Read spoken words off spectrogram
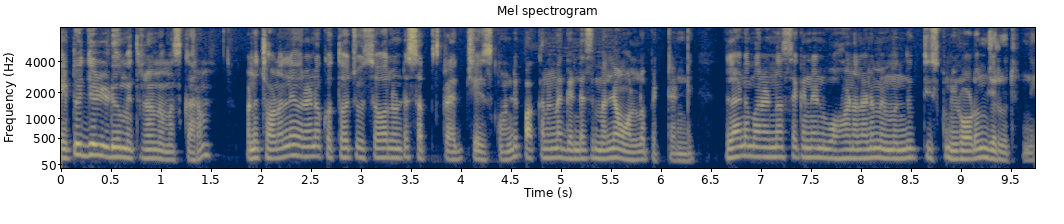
ఏ టు జెడ్ వీడియో మిత్రులకు నమస్కారం. మన ఛానల్ని ఎవరైనా కొత్తగా చూసే వాళ్ళు ఉంటే సబ్స్క్రైబ్ చేసుకోండి. పక్కన గంట సిమ్మల్ని ఆన్లో పెట్టండి. ఇలాంటి మరెన్నో సెకండ్ హ్యాండ్ వాహనాలను మేము ముందుకు తీసుకుని రావడం జరుగుతుంది.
